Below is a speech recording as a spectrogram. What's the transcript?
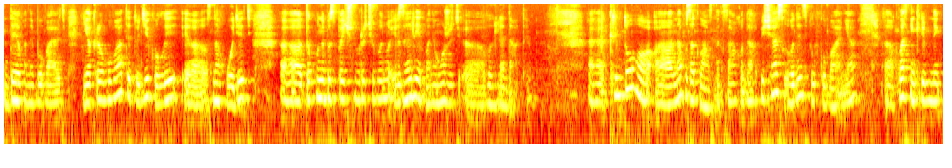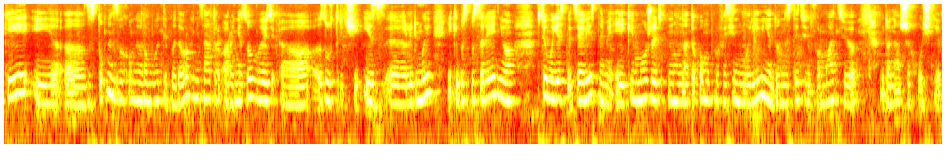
де вони бувають, як реагувати тоді, коли е, знаходять е, таку небезпечну речовину, і взагалі як вони можуть е, виглядати. Е, Крім того, е, на позакласних заходах під час годин спілкування е, класні керівники і заступник з виховної роботи, педагог-організатор організовують зустрічі із людьми, які безпосередньо в цьому є спеціалістами і які можуть ну, на такому професійному рівні донести цю інформацію до наших учнів.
